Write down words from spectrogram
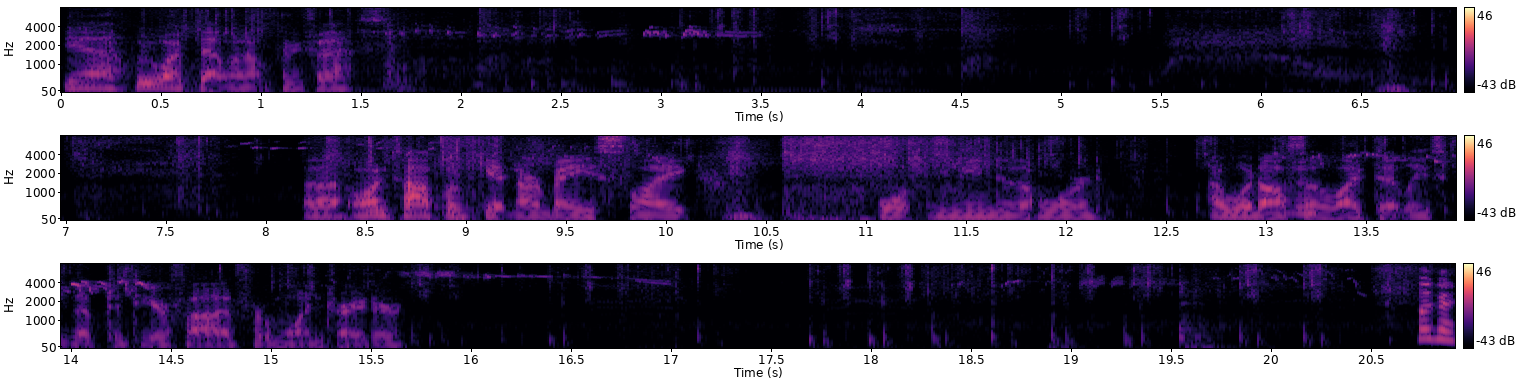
Yeah, we wiped that one out pretty fast. Uh, on top of getting our base like for, immune to the horde, I would also like to at least get up to tier five for one trader. Okay.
